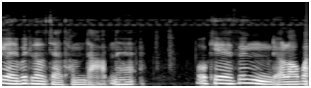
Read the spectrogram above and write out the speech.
เรื่อยๆเพื่อเราจะทำดาบนะฮะ โอเค ซึ่งเดี๋ยวเราไป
